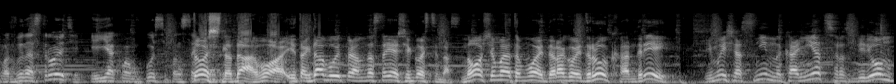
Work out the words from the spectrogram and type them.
Вот вы настроите, и я к вам в гости по-настоящему. Точно, да, во. И тогда будет прям настоящий гость у нас. Ну, в общем, это мой дорогой друг Андрей. И мы сейчас с ним, наконец, разберем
